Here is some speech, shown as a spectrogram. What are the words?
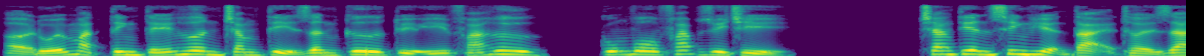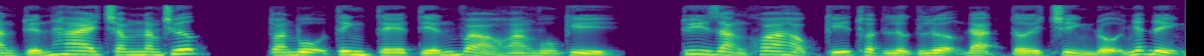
ở đối mặt tinh tế hơn trăm tỷ dân cư tùy ý phá hư, cũng vô pháp duy trì. Trang tiên sinh hiện tại thời gian tuyến 200 năm trước, toàn bộ tinh tế tiến vào hoang vũ kỳ, tuy rằng khoa học kỹ thuật lực lượng đạt tới trình độ nhất định,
